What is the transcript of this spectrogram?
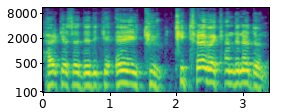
herkese dedi ki ey Türk titre ve kendine dön.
